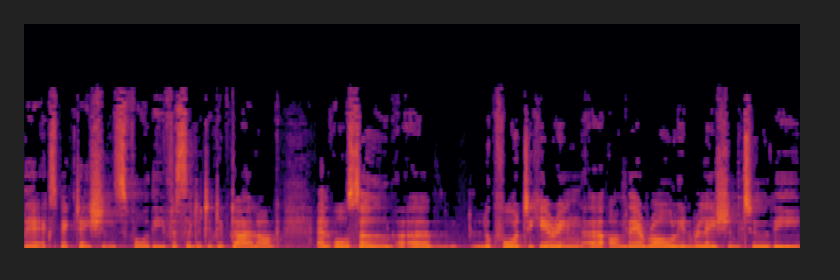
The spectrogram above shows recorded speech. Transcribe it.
their expectations for the facilitative dialogue, and also uh, look forward to hearing uh, on their role in relation to the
